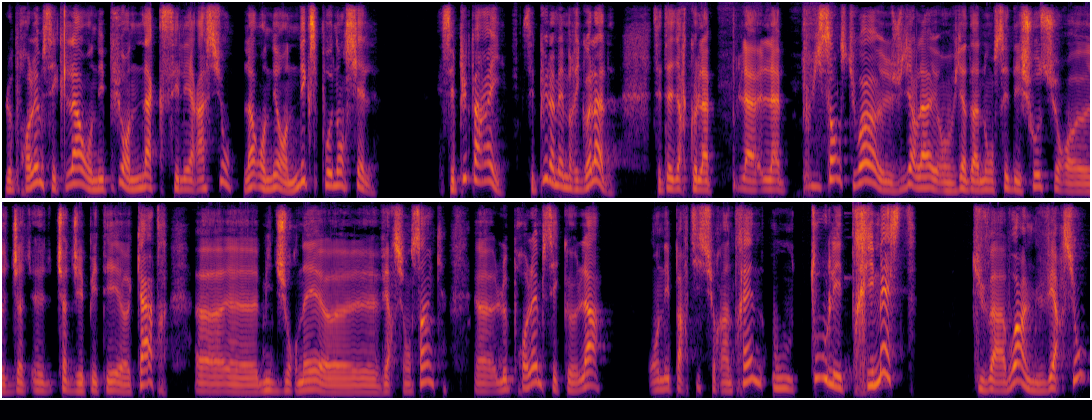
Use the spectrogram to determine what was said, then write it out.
Le problème, c'est que là, on n'est plus en accélération. Là, on est en exponentiel. C'est plus pareil, c'est plus la même rigolade. C'est-à-dire que la, la, puissance, tu vois, je veux dire, là, on vient d'annoncer des choses sur euh, euh ChatGPT 4, euh, euh, mid-journée version 5. le problème, c'est que là, on est parti sur un train où tous les trimestres, tu vas avoir une version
